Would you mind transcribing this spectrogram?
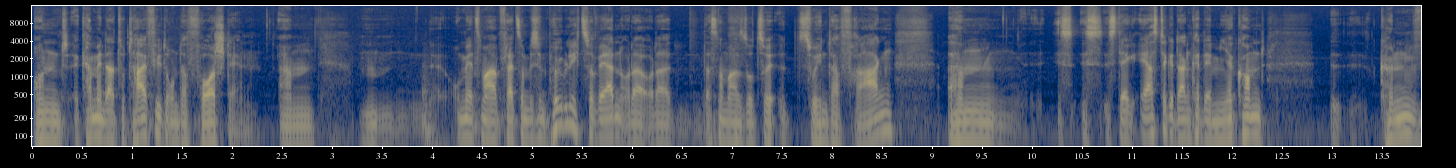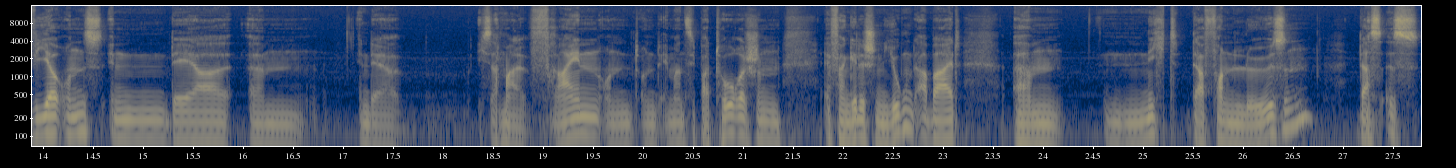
und kann mir da total viel darunter vorstellen. Ähm, um jetzt mal vielleicht so ein bisschen pöbelig zu werden oder, oder das nochmal so zu, zu hinterfragen, ähm, ist, ist, ist der erste Gedanke, der mir kommt, können wir uns in der, ähm, in der ich sag mal, freien und, und emanzipatorischen evangelischen Jugendarbeit ähm, nicht davon lösen, dass es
